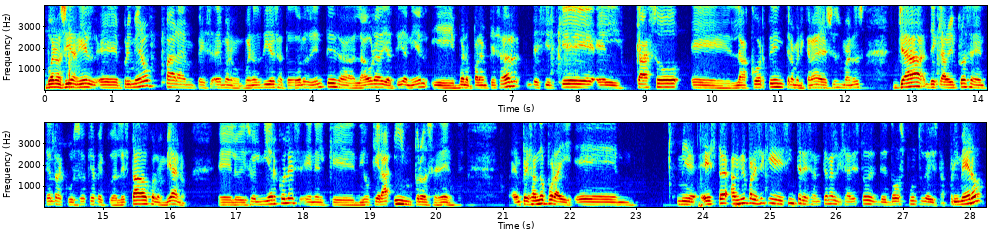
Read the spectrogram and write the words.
Bueno, sí, Daniel. Eh, primero, para empezar, eh, bueno, buenos días a todos los oyentes, a Laura y a ti, Daniel. Y bueno, para empezar, decir que el caso, eh, la Corte Interamericana de Derechos Humanos ya declaró improcedente el recurso que efectuó el Estado colombiano. lo hizo el miércoles en el que dijo que era improcedente. Empezando por ahí. mire, esta, a mí me parece que es interesante analizar esto desde dos puntos de vista. Primero,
